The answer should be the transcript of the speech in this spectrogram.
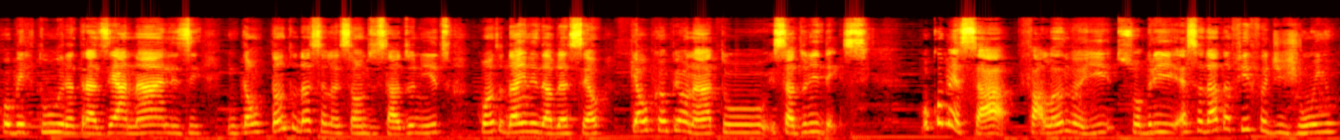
cobertura, trazer análise, então tanto da seleção dos Estados Unidos quanto da NWSL, que é o campeonato estadunidense. Vou começar falando aí sobre essa data FIFA de junho.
